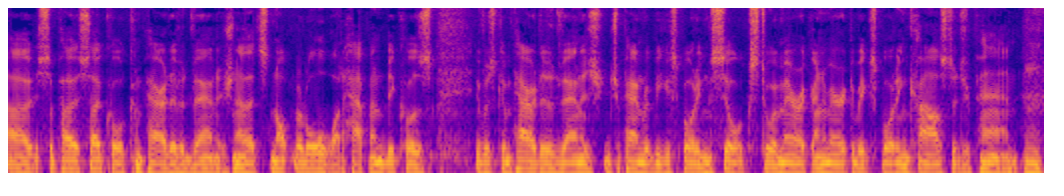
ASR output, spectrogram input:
uh, suppose so-called comparative advantage. Now that's not at all what happened because if it was comparative advantage, Japan would be exporting silks to America, and America would be exporting cars to Japan. Mm.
